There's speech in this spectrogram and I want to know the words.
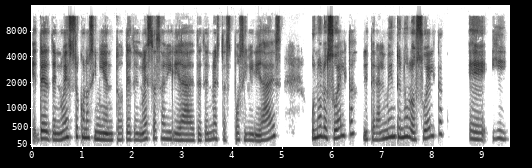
desde nuestro conocimiento, desde nuestras habilidades, desde nuestras posibilidades, uno lo suelta, literalmente uno lo suelta eh, y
